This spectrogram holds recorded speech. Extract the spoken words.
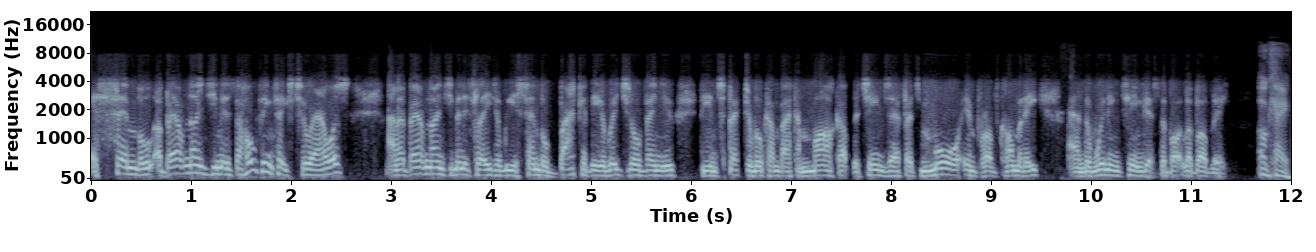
assemble about ninety minutes. The whole thing takes two hours, and about ninety minutes later, we assemble back at the original venue. The inspector will come back and mark up the team's efforts, more improv comedy, and the winning team gets the bottle of bubbly. Okay,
